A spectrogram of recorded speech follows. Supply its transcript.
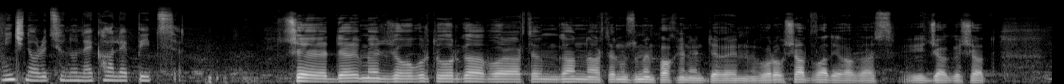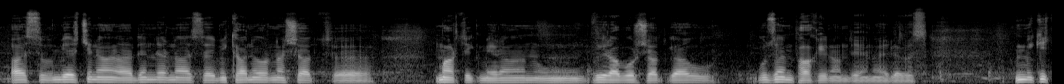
Ինչ նորություն ունեք Հալեպից։ Չէ, դեղի մեր ժողովուրդը որ գա, որ արդեն գան, արդեն ուզում են փախին են դեղեն, որով շատ վատ եղավ այս վիճակը շատ։ Այս վերջին adեններն այս մի քանի օրնա շատ մարտիկ մերան ու վիրավոր շատ գա ու ուզեն փախին ան դեն այլևս։ Մի քիչ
